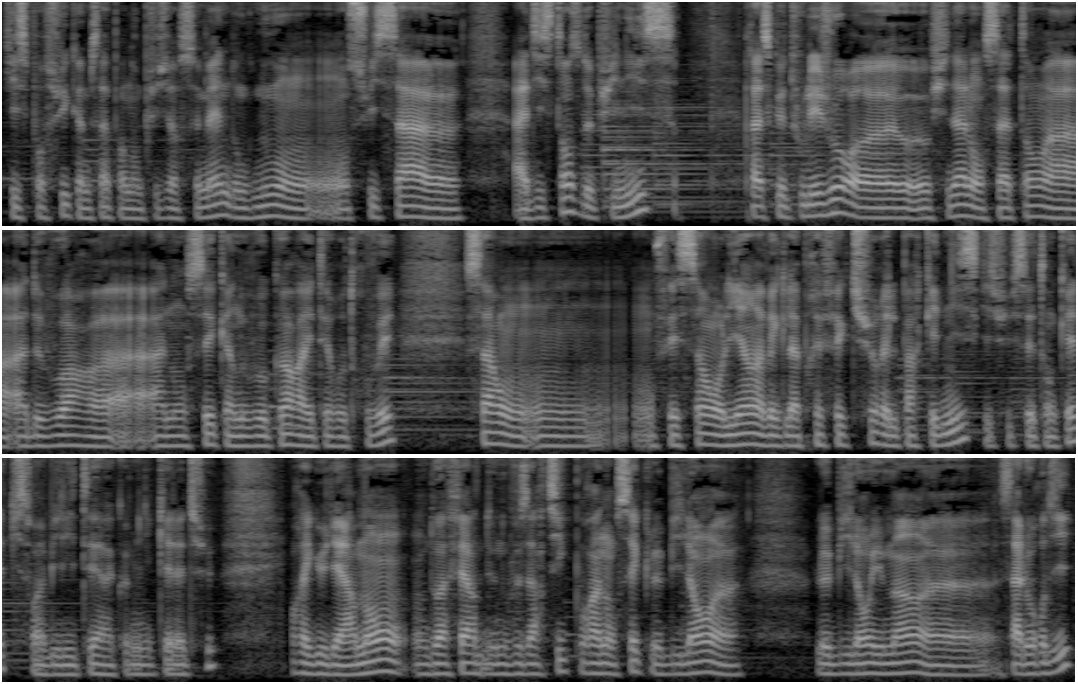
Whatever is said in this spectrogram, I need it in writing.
qui se poursuit comme ça pendant plusieurs semaines. Donc nous, on, on suit ça euh, à distance depuis Nice. Presque tous les jours, euh, au final, on s'attend à, à, devoir euh, annoncer qu'un nouveau corps a été retrouvé. Ça, on, on, on, fait ça en lien avec la préfecture et le parquet de Nice qui suivent cette enquête, qui sont habilités à communiquer là-dessus. Régulièrement, on doit faire de nouveaux articles pour annoncer que le bilan le bilan humain euh, s'alourdit.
